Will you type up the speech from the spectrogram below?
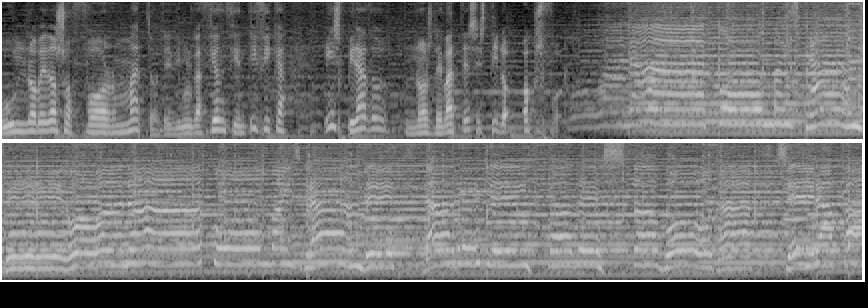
un novedoso formato de divulgación científica inspirado nos debates estilo Oxford. O anaco máis grande, o anaco máis grande da regueifa desta boda será para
